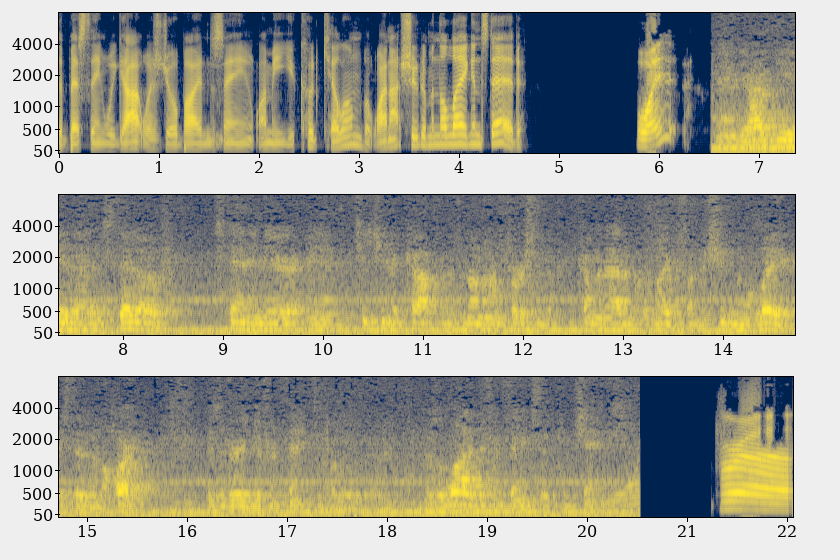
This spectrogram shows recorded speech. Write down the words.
The best thing we got was Joe Biden saying, I mean, you could kill him, but why not shoot him in the leg instead? What? And the idea that instead of standing there and teaching a cop who's an unarmed person to coming at him with a knife or something to shoot him in the leg instead of in the heart is a very different thing. There's a lot of different things that can change. Bruh.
